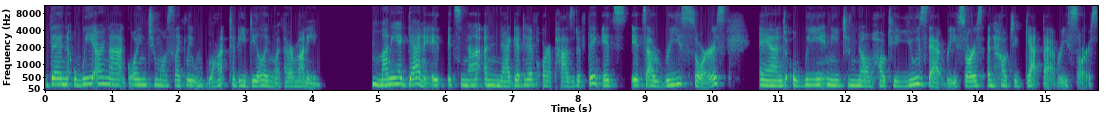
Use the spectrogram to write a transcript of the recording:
then we are not going to most likely want to be dealing with our money. Money again, it, it's not a negative or a positive thing. It's it's a resource and we need to know how to use that resource and how to get that resource.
